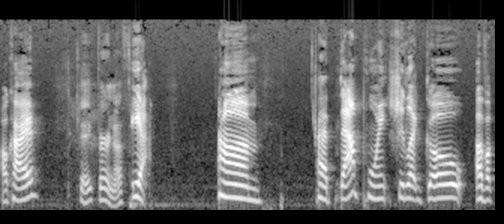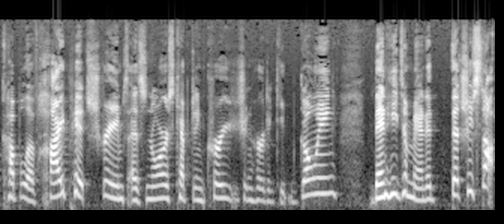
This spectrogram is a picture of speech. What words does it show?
Okay? okay, fair enough. Yeah. Um at that point she let go of a couple of high-pitched screams as Norris kept encouraging her to keep going. Then he demanded that she stop.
